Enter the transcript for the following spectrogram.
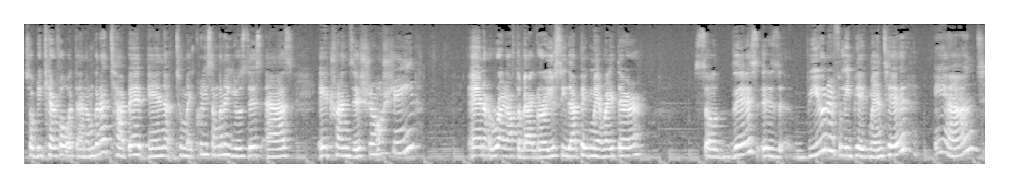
so be careful with that. I'm gonna tap it into my crease. I'm gonna use this as a transitional shade. And right off the bat, girl, you see that pigment right there? So this is beautifully pigmented and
